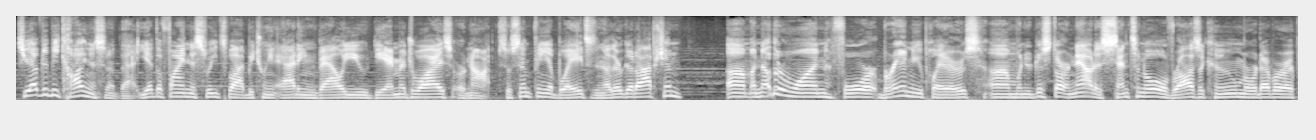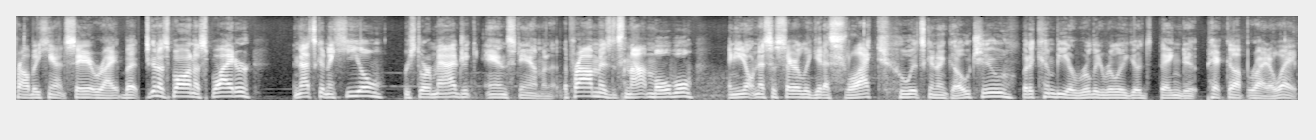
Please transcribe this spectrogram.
So you have to be cognizant of that. You have to find the sweet spot between adding value damage-wise or not. So Symphony of Blades is another good option. Um, another one for brand new players, um, when you're just starting out, is Sentinel of Razakum or whatever. I probably can't say it right, but it's going to spawn a spider, and that's going to heal, restore magic, and stamina. The problem is it's not mobile, and you don't necessarily get to select who it's going to go to, but it can be a really, really good thing to pick up right away.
